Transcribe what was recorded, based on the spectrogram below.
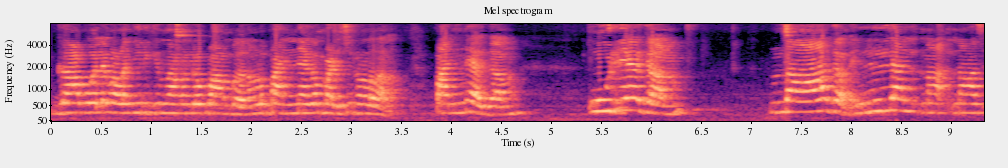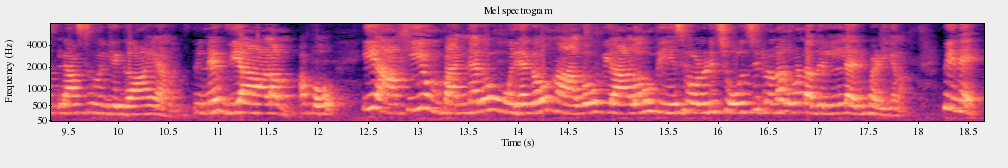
ഗ പോലെ വളഞ്ഞിരിക്കുന്നതാണല്ലോ പാമ്പ്. നമ്മൾ പന്നകം പഠിച്ചിട്ടുള്ളതാണ്. പന്നകം ഉരകം നാഗം. എല്ലാം ലാസ്റ്റ് നോക്കിയ ഗായാണ് പിന്നെ വ്യാളം. അപ്പോ ഈ അഹിയും പന്നകവും ഉരകവും നാഗവും വ്യാളവും പി എസ് സി ഓൾറെഡി ചോദിച്ചിട്ടുണ്ട്. അതുകൊണ്ട് അതെല്ലാരും പഠിക്കണം. പിന്നെ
